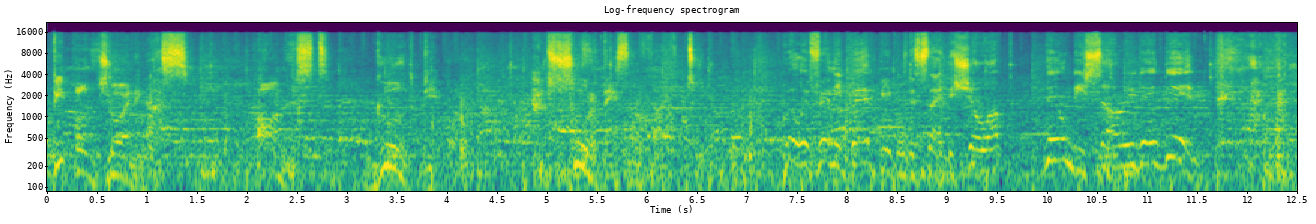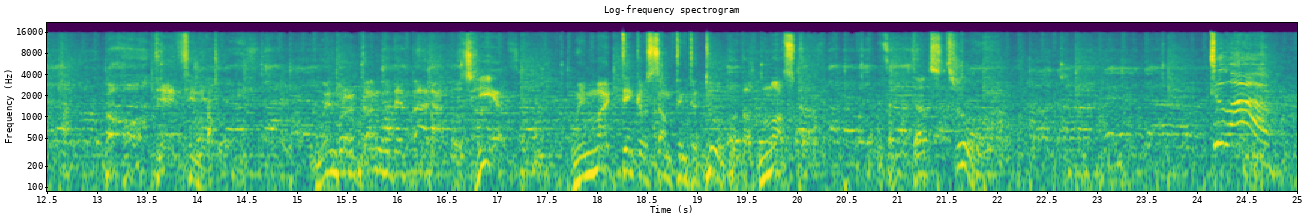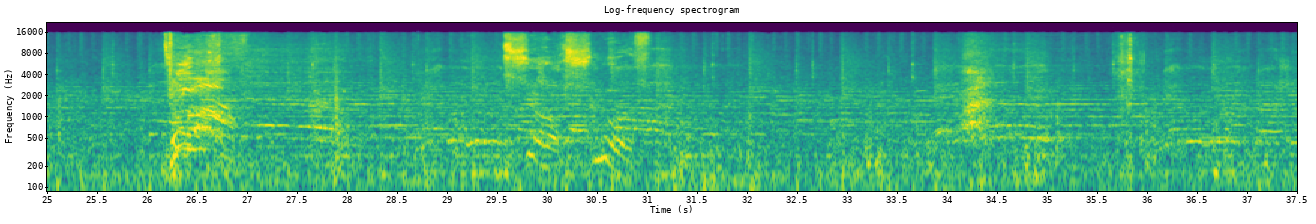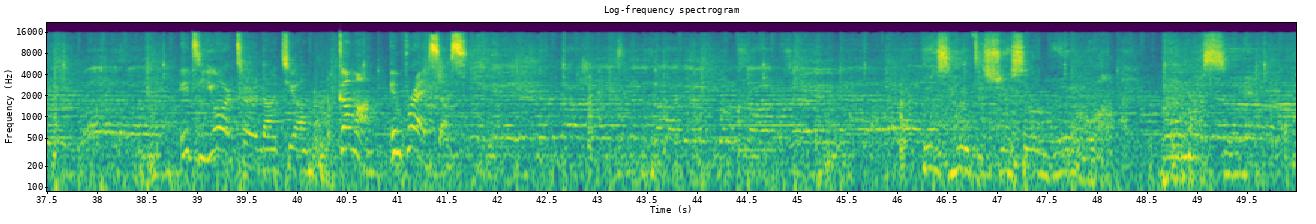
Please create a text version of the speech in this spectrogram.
People joining us. Honest, good people. I'm sure they survive too. Well, if any bad people decide to show up, they'll be sorry they did. Oh, definitely. When we're done with the bad apples here, we might think of something to do about Moscow. That's true. To love! Artyom. Come on, impress us. This is just unbearable, I must say.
